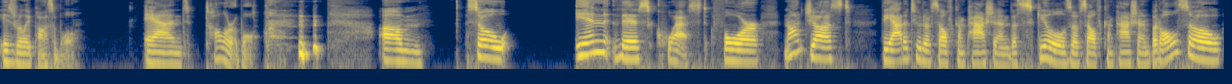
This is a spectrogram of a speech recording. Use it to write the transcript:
is really possible and tolerable. um, so, in this quest for not just the attitude of self compassion, the skills of self compassion, but also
